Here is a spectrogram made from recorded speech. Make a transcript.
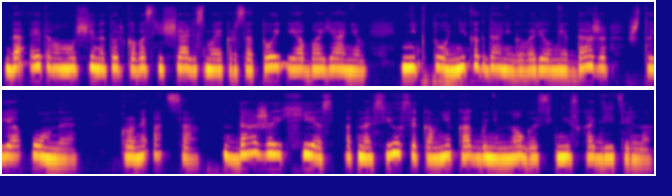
До этого мужчины только восхищались моей красотой и обаянием. Никто никогда не говорил мне даже, что я умная, кроме отца. Даже Хес относился ко мне как бы немного снисходительно.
